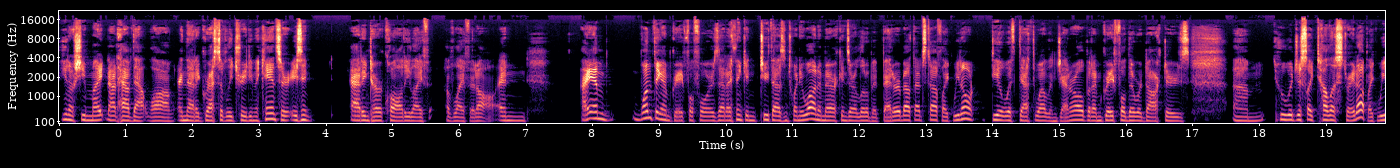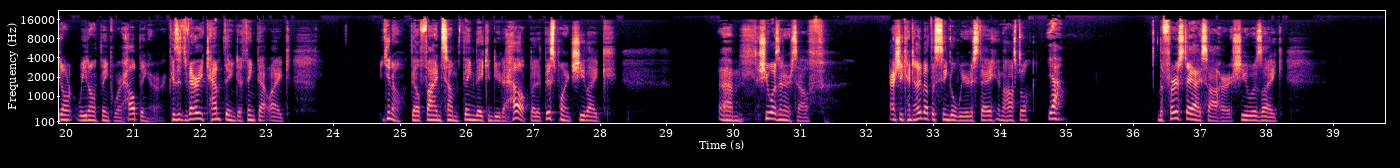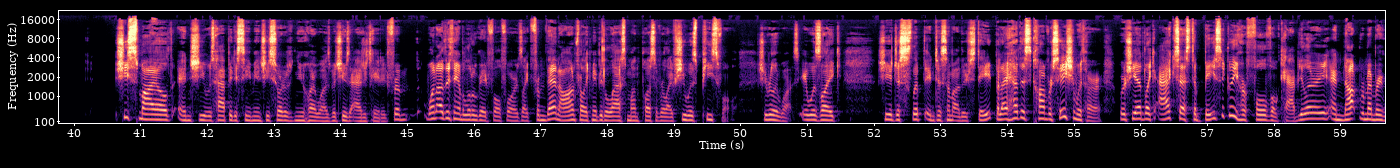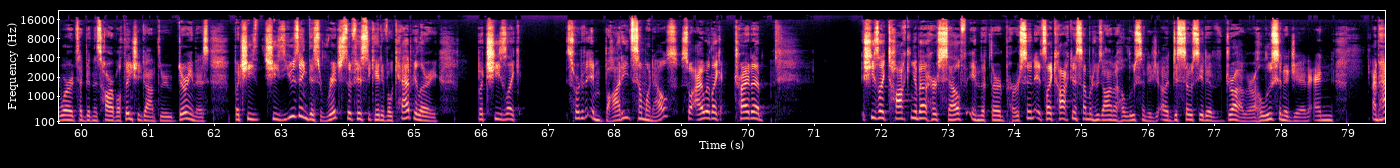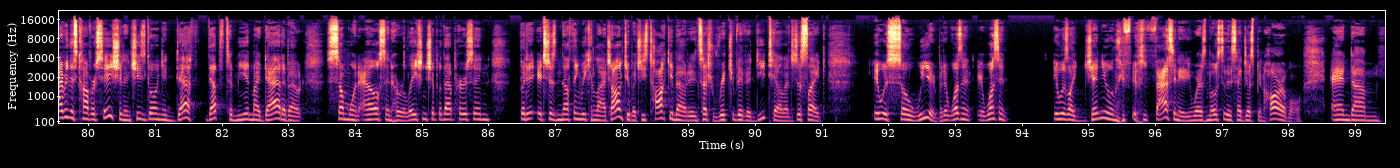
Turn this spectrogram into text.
You know, she might not have that long, and that aggressively treating the cancer isn't adding to her quality life of life at all. And I am one thing I'm grateful for is that I think in 2021 Americans are a little bit better about that stuff. Like we don't deal with death well in general, but I'm grateful there were doctors um, who would just like tell us straight up, like we don't we don't think we're helping her because it's very tempting to think that like you know they'll find something they can do to help, but at this point she like um she wasn't herself. Actually, can I tell you about the single weirdest day in the hospital? Yeah the first day I saw her, she was like, she smiled and she was happy to see me and she sort of knew who I was, but she was agitated. From one other thing I'm a little grateful for is like from then on, for like maybe the last month plus of her life, she was peaceful. She really was. It was like she had just slipped into some other state. But I had this conversation with her where she had like access to basically her full vocabulary and not remembering words had been this horrible thing she'd gone through during this. But she she's using this rich, sophisticated vocabulary but she's like sort of embodied someone else. So I would like try to she's like talking about herself in the third person. It's like talking to someone who's on a hallucinogen, a dissociative drug or a hallucinogen. And I'm having this conversation and she's going in depth depth to me and my dad about someone else and her relationship with that person. But it, it's just nothing we can latch onto. But she's talking about it in such rich, vivid detail that it's just like it was so weird. But it wasn't it wasn't it was like genuinely it was fascinating whereas most of this had just been horrible and um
